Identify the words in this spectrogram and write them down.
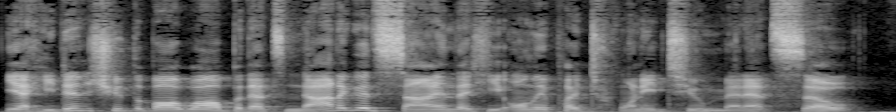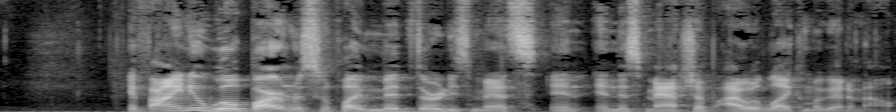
yeah, he didn't shoot the ball well, but that's not a good sign that he only played 22 minutes. So, if I knew Will Barton was going to play mid 30s minutes in, in this matchup, I would like him a good amount.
